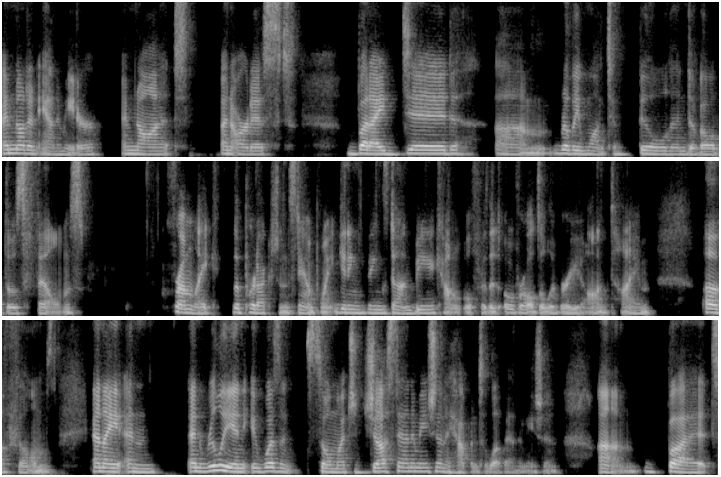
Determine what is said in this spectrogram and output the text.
I'm not an animator, I'm not an artist, but I did um, really want to build and develop those films from like the production standpoint, getting things done, being accountable for the overall delivery on time of films. And I and and really and it wasn't so much just animation. I happen to love animation. Um, but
